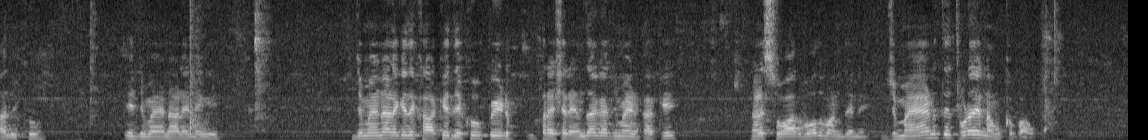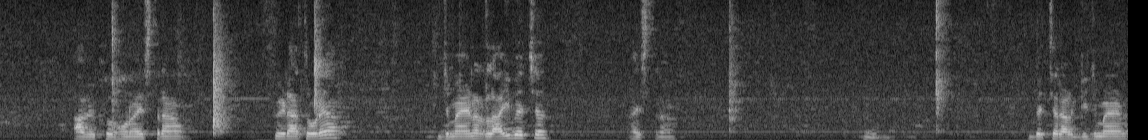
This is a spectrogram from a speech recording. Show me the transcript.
ਆ ਦੇਖੋ, ਇਹ ਜਮੈਣ ਵਾਲੇ ਨੇਗੇ। ਜਮੈਨ ਵਾਲੇ ਕਿਤੇ ਖਾ ਕੇ ਦੇਖੋ, ਪੇਟ ਫਰੈਸ਼ ਰਹਿੰਦਾ ਹੈਗਾ ਜਮੈਣ ਖਾ ਕੇ। ਨਾਲੇ ਸਵਾਦ ਬਹੁਤ ਬਣਦੇ ਨੇ। ਜਮੈਨ ਤੇ ਥੋੜਾ ਜਿਹਾ ਨਮਕ ਪਾਓ। ਆ ਵੇਖੋ ਹੁਣ ਇਸ ਤਰ੍ਹਾਂ ਪੀੜਾ ਤੋੜਿਆ, ਜਮੈਣ ਰਲਾਈ ਵਿੱਚ ਇਸ ਤਰ੍ਹਾਂ। ਵਿੱਚ ਰਲ ਗਈ ਜਮੈਣ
